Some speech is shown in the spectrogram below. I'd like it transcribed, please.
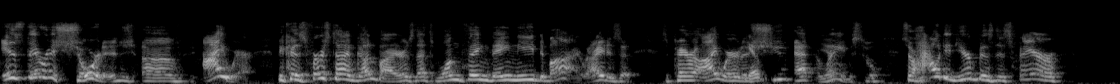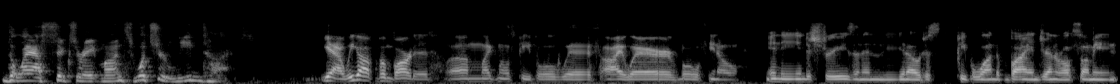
Is there a shortage of eyewear? Because first-time gun buyers, that's one thing they need to buy, right? Is a is a pair of eyewear to Yep. shoot at the Yep. range. So so how did your business fare the last six or eight months? What's your lead times? yeah, we got bombarded, um, like most people, with eyewear, both you know in the industries and then you know just people wanting to buy in general. So I mean,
